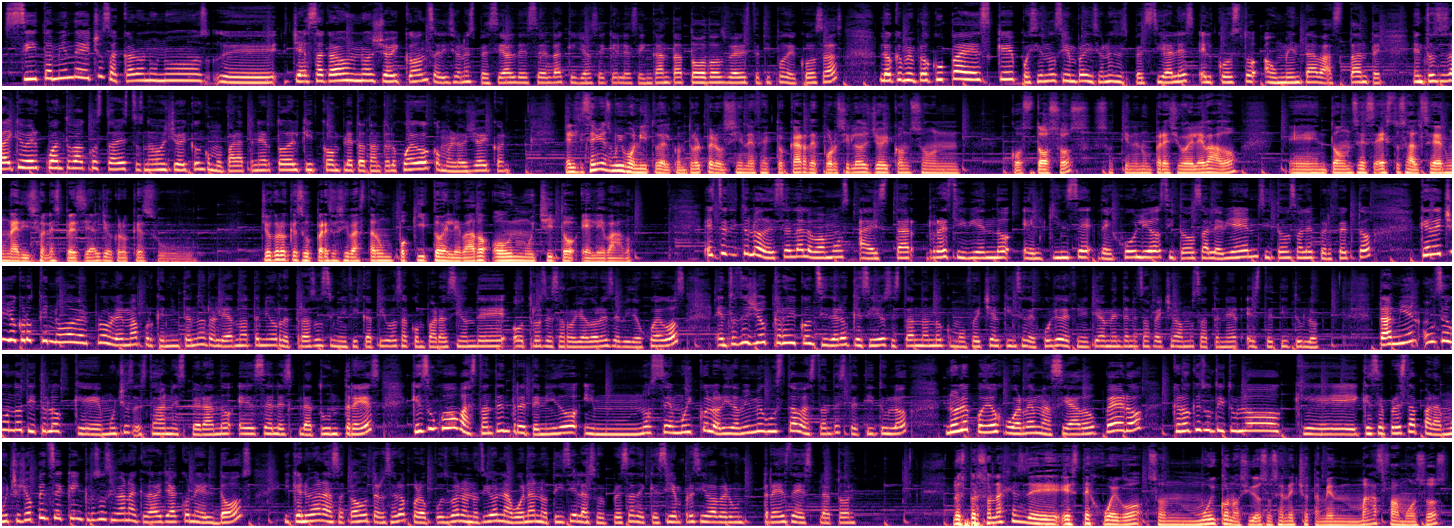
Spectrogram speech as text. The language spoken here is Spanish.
Sí, también de hecho sacaron unos, eh, ya sacaron unos Joy-Cons, edición especial de Zelda, que ya sé que les encanta a todos ver este tipo de cosas. Lo que me preocupa es que, pues siendo siempre ediciones especiales, el costo aumenta bastante. Entonces hay que ver cuánto va a costar estos nuevos Joy-Con como para tener todo el kit completo, tanto el juego como los Joy-Con. El diseño es muy bonito del control, pero sí en efecto, Car, de por sí los Joy-Con son costosos, tienen un precio elevado. entonces, estos al ser una edición especial, yo creo que su yo creo que su precio sí va a estar un poquito elevado o un muchito elevado. Este título de Zelda lo vamos a estar recibiendo el 15 de julio, si todo sale bien, si todo sale perfecto. Que de hecho yo creo que no va a haber problema porque Nintendo en realidad no ha tenido retrasos significativos a comparación de otros desarrolladores de videojuegos. Entonces yo creo y considero que si ellos están dando como fecha el 15 de julio, definitivamente en esa fecha vamos a tener este título. También un segundo título que muchos estaban esperando es el Splatoon 3, que es un juego bastante entretenido y mm, no sé, muy colorido. A mí me gusta bastante este título. No lo he podido jugar demasiado, pero creo que es un título que, que se presta para mucho. Yo pensé que incluso se iban a quedar ya con el 2 y que no iban a sacar un tercero, pero pues bueno, nos dieron la buena noticia y la sorpresa de que siempre se iba a haber un 3 de Splatón. Los personajes de este juego son muy conocidos o se han hecho también más famosos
